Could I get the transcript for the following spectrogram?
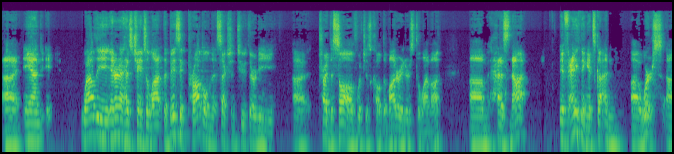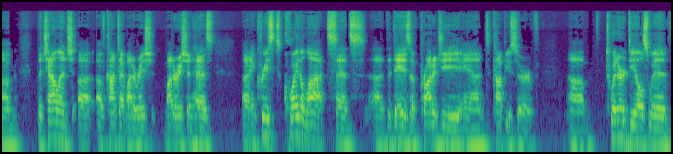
Uh, and it, while the internet has changed a lot, the basic problem that Section 230 uh, tried to solve, which is called the moderator's dilemma, um, has not, if anything, it's gotten uh, worse. Um, the challenge uh, of content moderation moderation has uh, increased quite a lot since uh, the days of Prodigy and CompuServe. Um, Twitter deals with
